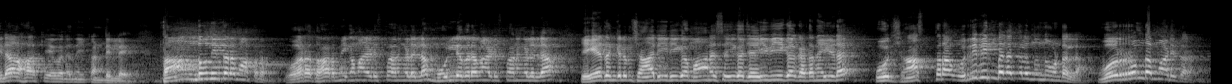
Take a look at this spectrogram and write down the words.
ഇലാഹാക്കിയവനെ നീ കണ്ടില്ലേ? താന്തോന്നിത്തരം മാത്രം. വേറെ ധാർമ്മികമായ അടിസ്ഥാനങ്ങളില്ല മൂല്യപരമായ അടിസ്ഥാനങ്ങളില്ല. ഏതെങ്കിലും ശാരീരിക മാനസിക ജൈവിക ഘടനയുടെ ഒരു ശാസ്ത്ര ഒരു പിൻബലത്തിൽ നിന്നുകൊണ്ടല്ല വെറും തമ്മാടിത്തരം.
